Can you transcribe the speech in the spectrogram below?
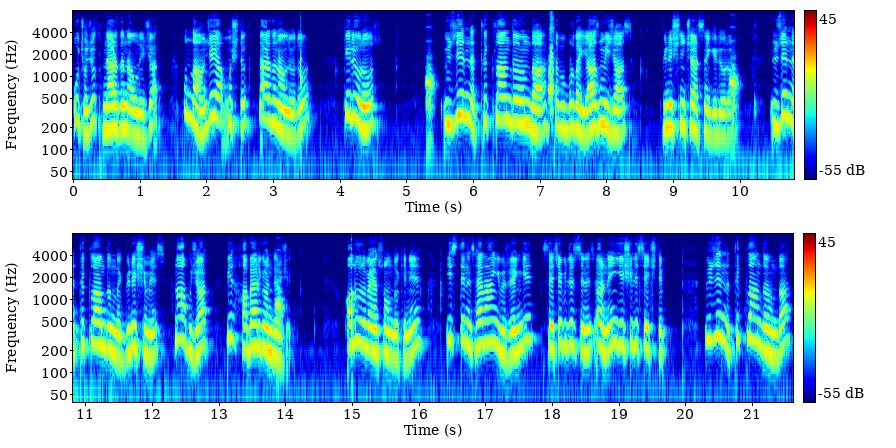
bu çocuk nereden anlayacak? Bunu daha önce yapmıştık. Nereden anlıyordu? Geliyoruz. Üzerine tıklandığında tabi burada yazmayacağız. Güneşin içerisine geliyorum. Üzerine tıklandığında güneşimiz ne yapacak? Bir haber gönderecek. Alıyorum en sondakini. İstediğiniz herhangi bir rengi seçebilirsiniz. Örneğin yeşili seçtim. Üzerine tıklandığında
